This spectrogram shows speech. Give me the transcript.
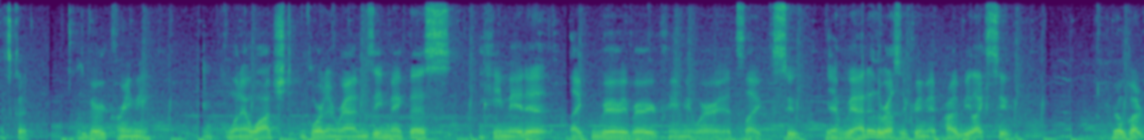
It's good. It's very creamy. When I watched Gordon Ramsay make this, he made it like very, very creamy where it's like soup. Yeah, if we added the rest of the cream, it'd probably be like soup. Real good.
